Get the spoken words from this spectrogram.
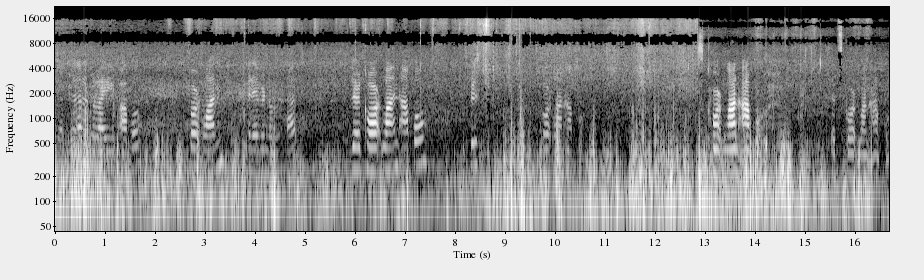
That's another variety of apple. Cortland. I never know that. They're Cortland apple. There's Cortland Cortland apple. A there's Cortland apple.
